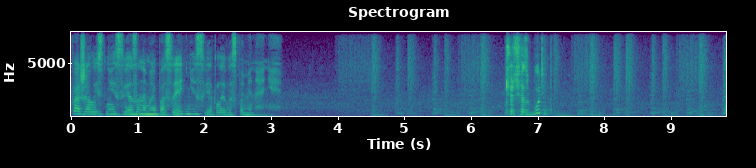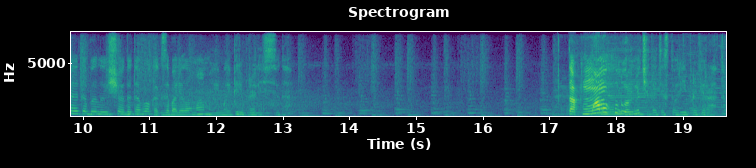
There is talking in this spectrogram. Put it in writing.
Пожалуй, с ней связано мое последнее светлое воспоминание. Что сейчас будет? Это было еще до того, как заболела мама, и мы перебрались сюда. Так, мама Я художник. читать истории про пиратов.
